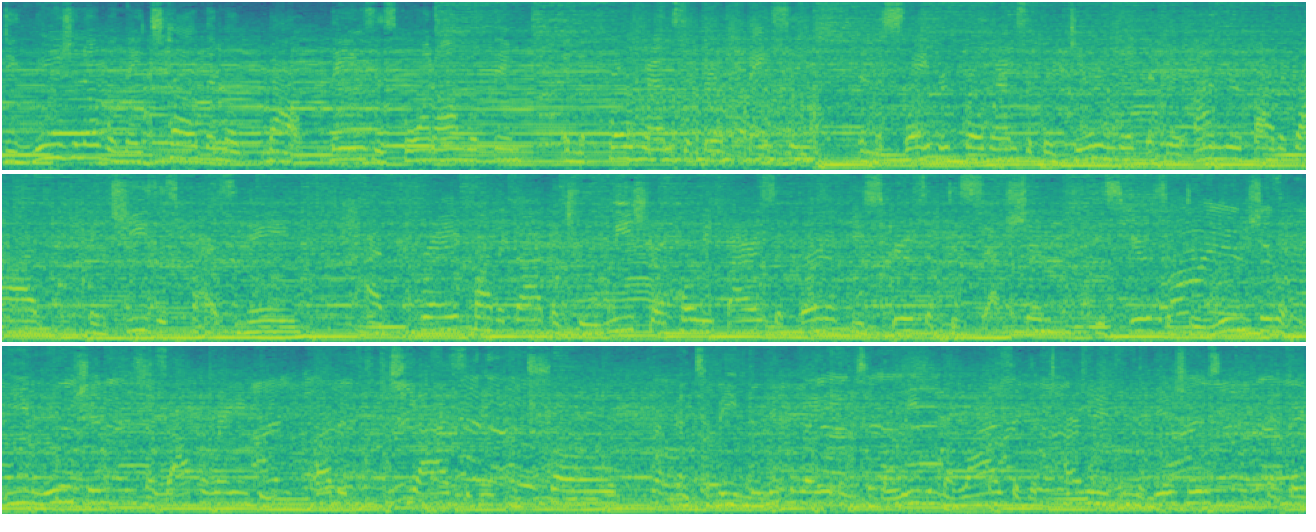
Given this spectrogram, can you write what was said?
delusional when they tell them about things that's going on with them and the programs that they're facing and the slavery programs that they're dealing with that they're under, Father God, in Jesus Christ's name. I pray, Father God, that you release your holy fires to burn up these spirits of deception, these spirits of delusion and illusion that's operating through other TIs to be controlled and to be manipulated into believing the lies of the targeted individuals that they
